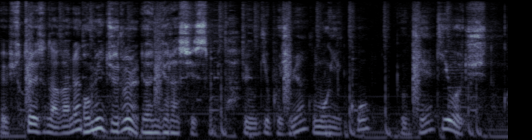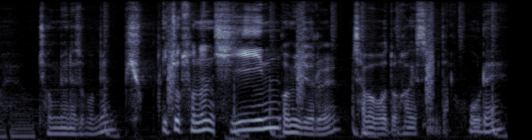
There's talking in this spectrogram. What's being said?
web shooter에서 나가는 거미줄을 연결할 수 있습 니다. 여기 보시면 구멍이 있고 여기에 끼워 주시는 거예요. 정면에서 보면 퓨. 이쪽 손은 긴 거미줄을 잡아보도록 하겠습니다. 홀에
